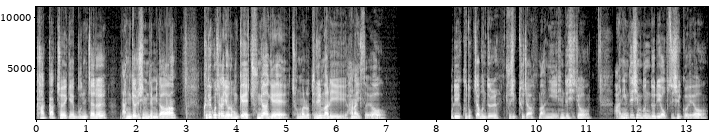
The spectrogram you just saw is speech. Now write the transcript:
각각 저에게 문자를 남겨주시면 됩니다. 그리고 제가 여러분께 중요하게 정말로 드릴 말이 하나 있어요. 우리 구독자분들 주식 투자 많이 힘드시죠? 안 힘드신 분들이 없으실 거예요.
